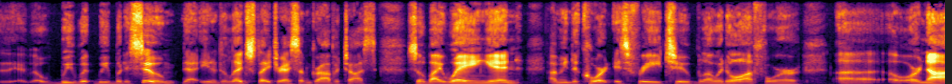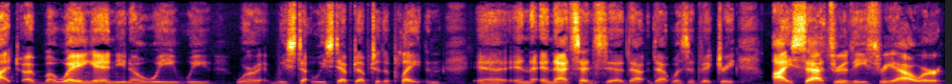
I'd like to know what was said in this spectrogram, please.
uh, we would we would assume that you know the legislature has some gravitas. So by weighing in, I mean the court is free to blow it off or uh, or not. Uh, by weighing in, you know, we we were we ste- we stepped up to the plate, and uh, in in that sense, uh, that that was a victory. I sat through the three hour.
